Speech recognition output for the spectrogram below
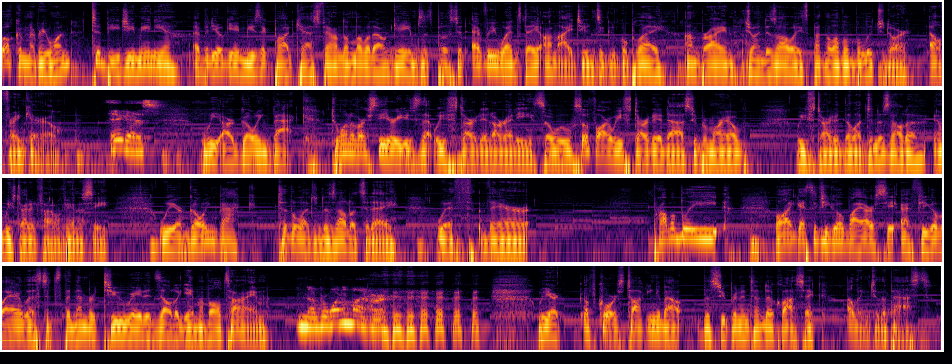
Welcome, everyone, to BG Mania, a video game music podcast found on Level Down Games. It's posted every Wednesday on iTunes and Google Play. I'm Brian, joined as always by the level Beluchador, El Francaro. Hey guys. We are going back to one of our series that we've started already. So, so far, we've started uh, Super Mario, we've started The Legend of Zelda, and we started Final Fantasy. We are going back to The Legend of Zelda today with their probably well i guess if you go by our if you go by our list it's the number two rated zelda game of all time Number one in my heart. we are of course talking about the super nintendo classic a link to the past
